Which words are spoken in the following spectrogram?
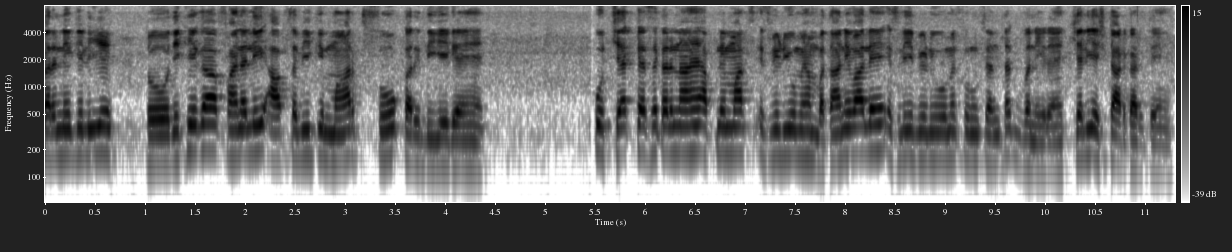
करने के लिए। तो देखिएगा फाइनली आप सभी के मार्क्स शो कर दिए गए हैं। को चेक कैसे करना है, अपने मार्क्स इस वीडियो में हम बताने वाले हैं, इसलिए वीडियो में शुरू से अंत तक बने रहें। चलिए स्टार्ट करते हैं।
